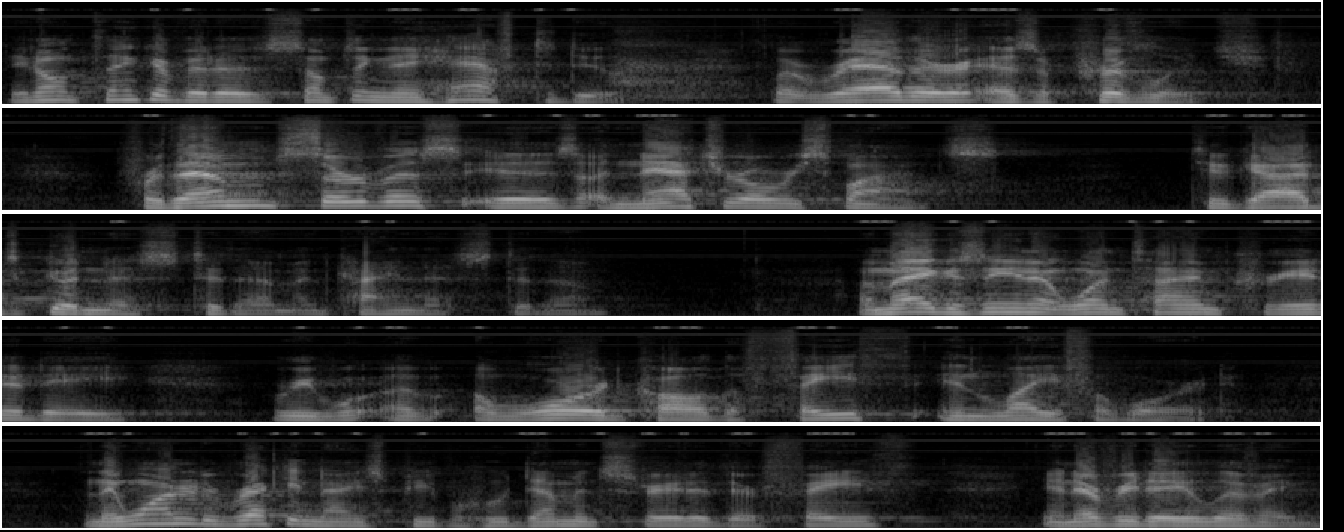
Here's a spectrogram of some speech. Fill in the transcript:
They don't think of it as something they have to do, but rather as a privilege. For them, service is a natural response to God's goodness to them and kindness to them. A magazine at one time created a award called the Faith in Life Award. And they wanted to recognize people who demonstrated their faith in everyday living.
